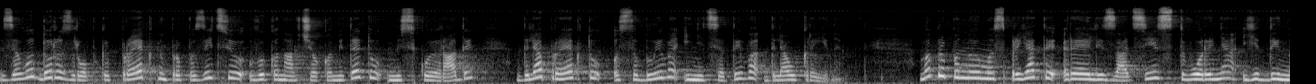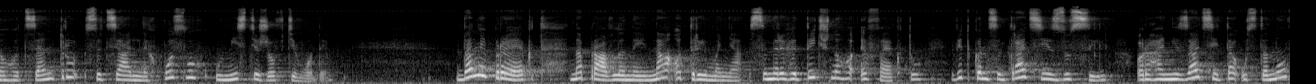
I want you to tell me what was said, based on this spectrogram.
взяло до розробки проектну пропозицію виконавчого комітету міської ради для проекту Особлива ініціатива для України. Ми пропонуємо сприяти реалізації створення єдиного центру соціальних послуг у місті Жовті Води. Даний проект направлений на отримання синергетичного ефекту від концентрації зусиль організацій та установ,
